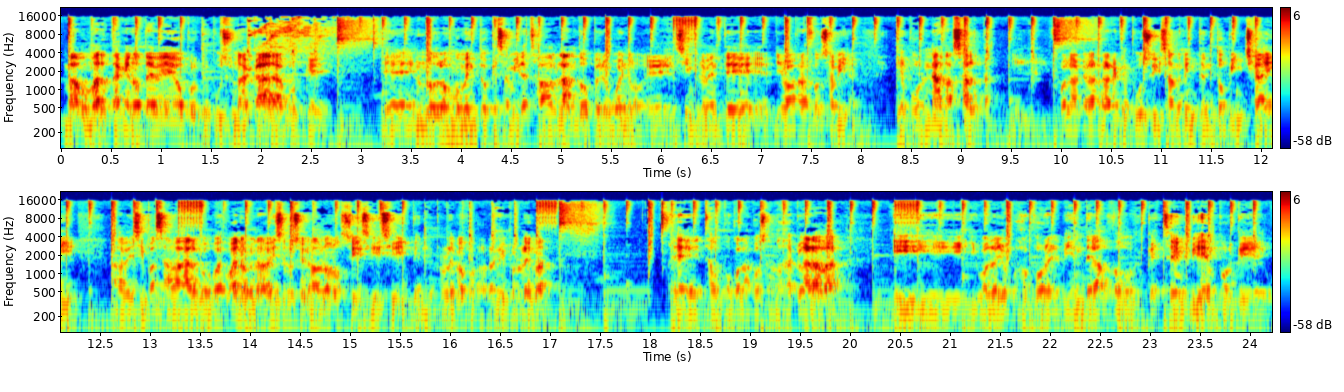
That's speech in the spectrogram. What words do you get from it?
Vamos, Marta, que no te veo porque puse una cara, porque eh, en uno de los momentos que Samira estaba hablando, pero bueno, simplemente lleva razón Samira, que por nada salta. Y fue la cara rara que puso y Sandra intentó pinchar ahí a ver si pasaba algo. Bueno, que no habéis solucionado. No, sí, sí, sí, que no hay problema, por ahora no hay problema. Está un poco la cosa más aclarada. Y, bueno, yo por el bien de las dos, que estén bien, porque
